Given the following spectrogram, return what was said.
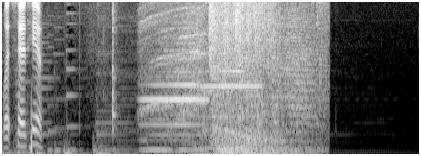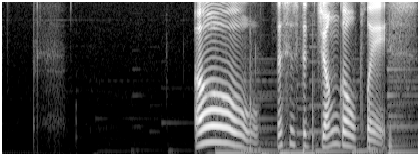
Let's head here. This is the jungle place.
